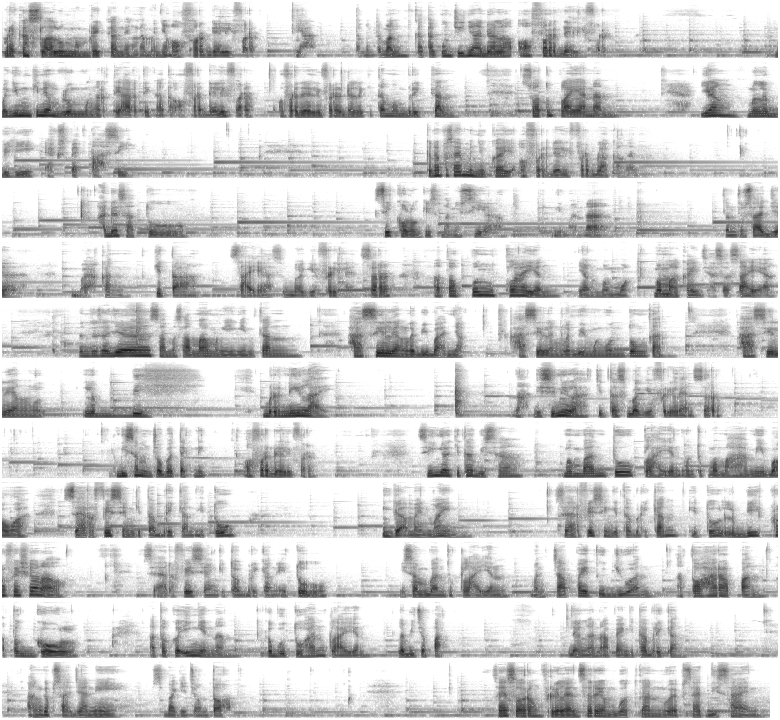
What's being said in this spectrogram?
mereka selalu memberikan yang namanya over deliver. Ya, teman-teman, kata kuncinya adalah over deliver. Bagi mungkin yang belum mengerti arti kata over deliver, over deliver adalah kita memberikan suatu pelayanan yang melebihi ekspektasi. Kenapa saya menyukai over deliver belakangan? Ada satu psikologis manusia di mana tentu saja bahkan kita saya sebagai freelancer ataupun klien yang memakai jasa saya tentu saja sama-sama menginginkan hasil yang lebih banyak, hasil yang lebih menguntungkan, hasil yang lebih bernilai. Nah, di sinilah kita sebagai freelancer bisa mencoba teknik over deliver sehingga kita bisa membantu klien untuk memahami bahwa service yang kita berikan itu nggak main-main. Service yang kita berikan itu lebih profesional. Service yang kita berikan itu bisa membantu klien mencapai tujuan atau harapan atau goal atau keinginan, kebutuhan klien lebih cepat dengan apa yang kita berikan. Anggap saja nih, sebagai contoh. Saya seorang freelancer yang membuatkan website desain.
